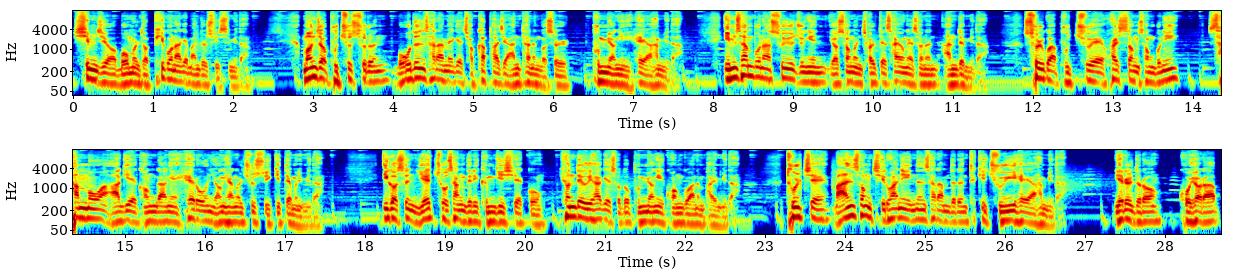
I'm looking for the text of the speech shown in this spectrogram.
심지어 몸을 더 피곤하게 만들 수 있습니다. 먼저 부추술은 모든 사람에게 적합하지 않다는 것을 분명히 해야 합니다. 임산부나 수유 중인 여성은 절대 사용해서는 안 됩니다. 술과 부추의 활성 성분이 산모와 아기의 건강에 해로운 영향을 줄 수 있기 때문입니다. 이것은 옛 조상들이 금기시했고 현대의학에서도 분명히 권고하는 바입니다. 둘째, 만성 질환이 있는 사람들은 특히 주의해야 합니다. 예를 들어 고혈압,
